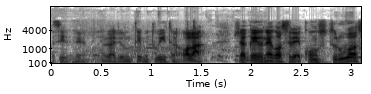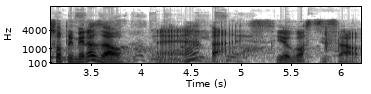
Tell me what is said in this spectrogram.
Assim, né? na verdade eu não tenho muito item. Olha lá, já ganhei um negócio ali. Construa a sua primeira ZAL. É, rapaz, eu gosto de ZAL.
